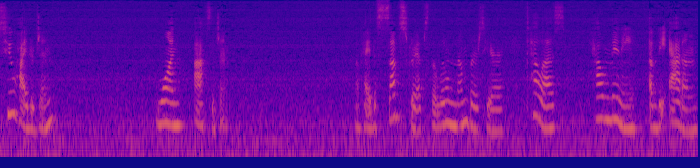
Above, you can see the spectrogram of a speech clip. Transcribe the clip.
two hydrogen, one oxygen. Okay, the subscripts, the little numbers here, tell us how many of the atom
